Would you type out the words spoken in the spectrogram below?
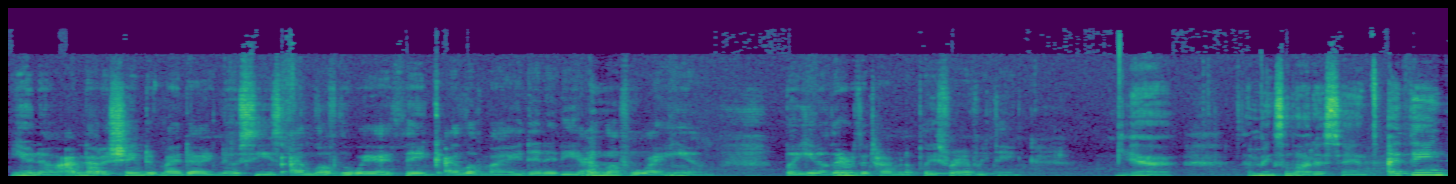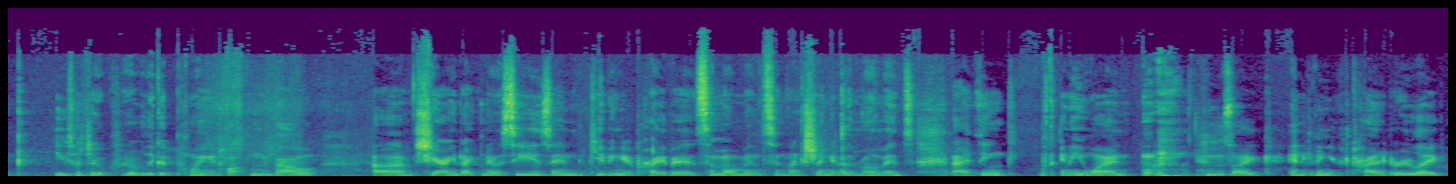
you know, I'm not ashamed of my diagnoses. I love the way I think. I love my identity. I Mm-hmm. love who I am. But, you know, there's a time and a place for everything. Yeah, that makes a lot of sense. I think you touched a really good point talking about um, sharing diagnoses and keeping it private some moments and like sharing it other moments. And I think with anyone who's like anything you're trying or like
